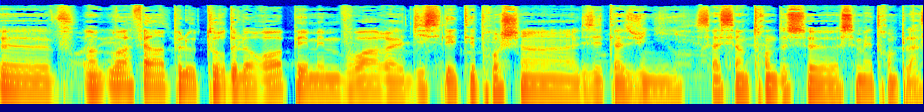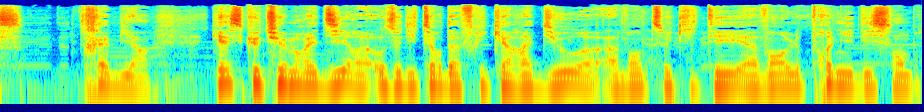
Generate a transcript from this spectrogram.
Euh, on va faire un peu le tour de l'Europe et même voir euh, d'ici l'été prochain les États-Unis. Ça, c'est en train de se, se mettre en place. Très bien. Qu'est-ce que tu aimerais dire aux auditeurs d'Africa Radio avant de se quitter, avant le 1er décembre?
